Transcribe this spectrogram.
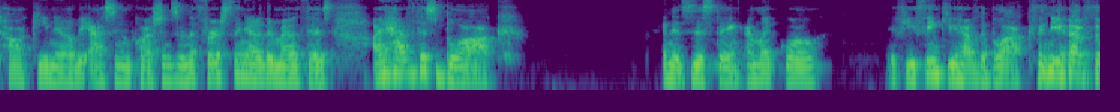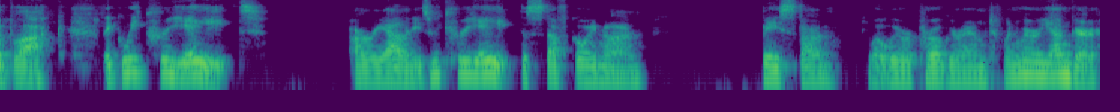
talking and i'll be asking them questions. And the first thing out of their mouth is i have this block. And it's this thing. I'm like well if you think you have the block then you have the block. Like we create our realities. We create the stuff going on based on what we were programmed when we were younger.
